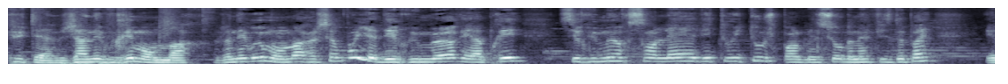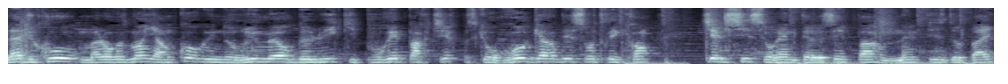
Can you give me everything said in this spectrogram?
Putain, j'en ai vraiment marre. J'en ai vraiment marre. À chaque fois, il y a des rumeurs et après, ces rumeurs s'enlèvent et tout et tout. Je parle bien sûr de Memphis paille. Et là, du coup, malheureusement, il y a encore une rumeur de lui qui pourrait partir parce que regardez sur votre écran, Chelsea serait intéressé par Memphis paille.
